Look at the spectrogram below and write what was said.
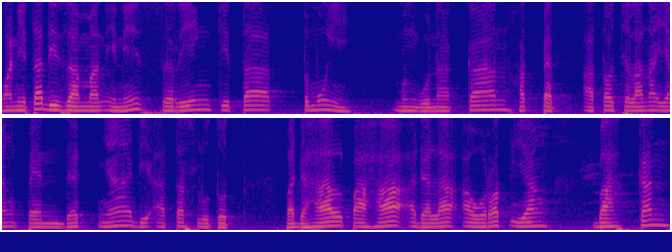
Wanita di zaman ini sering kita temui menggunakan hotpad atau celana yang pendeknya di atas lutut. Padahal paha adalah aurat yang bahkan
